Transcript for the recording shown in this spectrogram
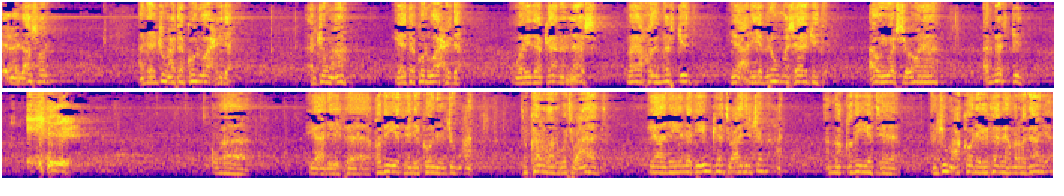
الأصل أن الجمعة تكون واحدة. الجمعة هي تكون واحدة. وإذا كان الناس ما يأخذ المسجد يعني يبنون مساجد أو يوسعون المسجد. ويعني فقضية أن يكون الجمعة تكرر وتعاد يعني التي يمكن أن تعاد الجماعة أما قضية الجمعة كونها يتابع مرة ثانية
